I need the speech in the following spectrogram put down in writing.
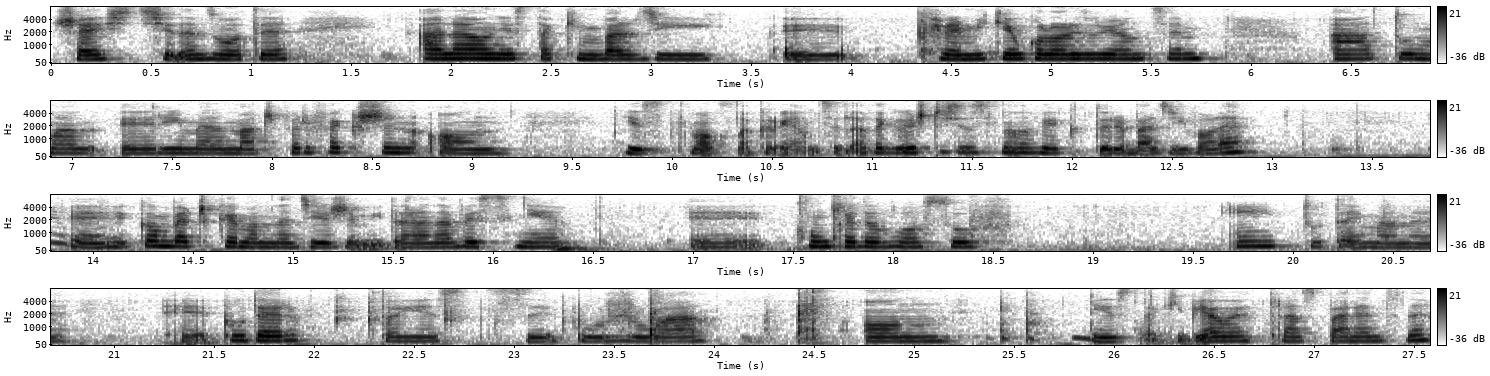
6, 7 zł, ale on jest takim bardziej y, kremikiem koloryzującym. A tu mam y, Rimmel Match Perfection, on jest mocno kryjący, dlatego jeszcze się zastanowię, który bardziej wolę. Y, Gąbeczkę mam nadzieję, że mi do rana wyschnie. Y, Kumkę do włosów. I tutaj mamy puder, to jest z Bourjois. On jest taki biały, transparentny.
